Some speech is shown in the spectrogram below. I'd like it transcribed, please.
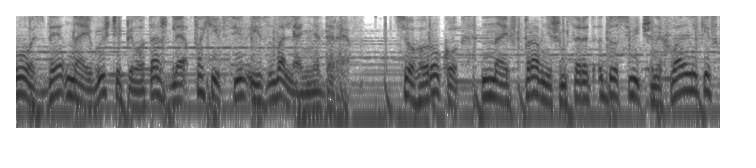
Ось де найвищий пілотаж для фахівців із валяння дерев. Цього року найвправнішим серед досвідчених вальників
